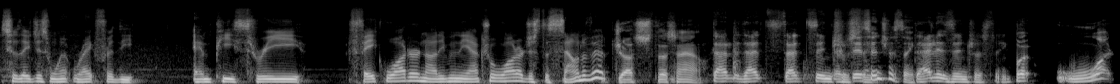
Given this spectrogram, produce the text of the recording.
So they just went right for the MP3 fake water, not even the actual water, just the sound of it. Just the sound. That that's that's interesting. interesting. That is interesting. But what?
